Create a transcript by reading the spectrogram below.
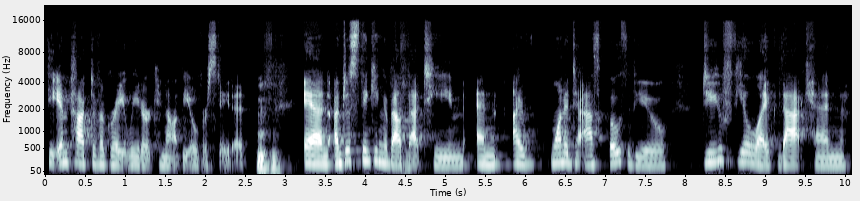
the impact of a great leader cannot be overstated. Mm-hmm. And I'm just thinking about that team. And I wanted to ask both of you do you feel like that can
